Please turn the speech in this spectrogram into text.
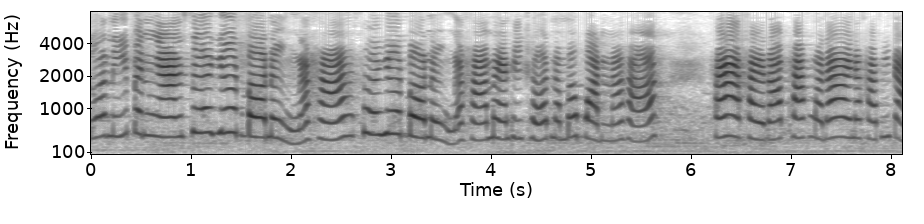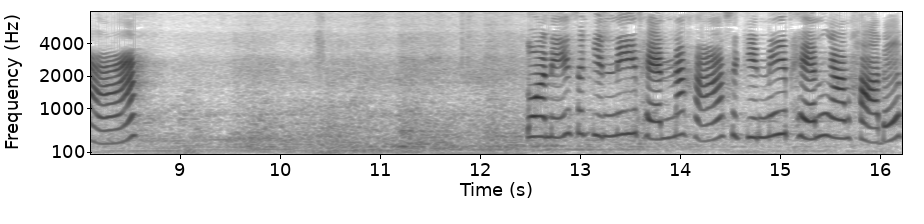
ตัวนี้เป็นงานเสื้อยืดเบอร์หนึ่งนะคะ เสื้อยืดเบอร์หนึ่งนะคะ แมนทีเชิร์ตนัมเบอร์วันนะคะ ถ้าใครรับทักมาได้นะคะพี่จ๋า ตัวนี้สกินนี่เพนนะคะ สกินนี่เพนงานขาเดฟ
